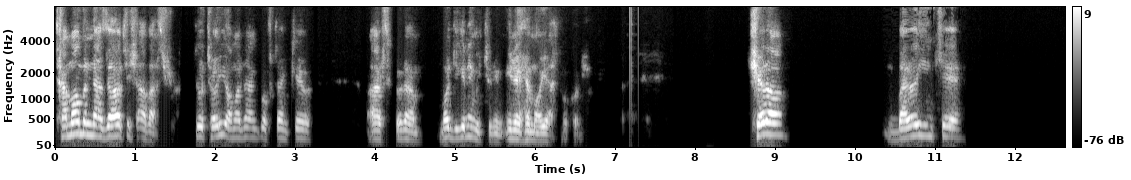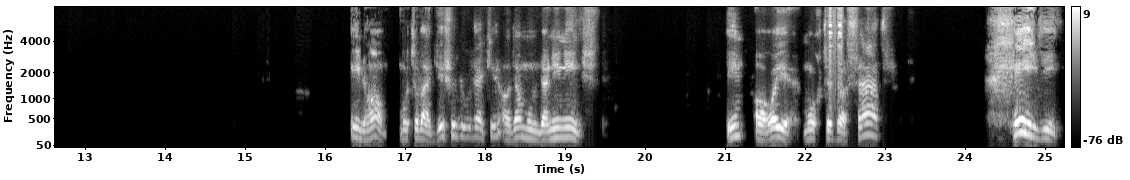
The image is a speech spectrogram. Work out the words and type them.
تمام نظراتش عوض شد. دوتایی آمدن گفتن که عرض کنم ما دیگه نمی‌تونیم اینو حمایت بکنیم. چرا؟ برای اینکه اینها متوجه شده بودن که این آدم موندنی نیست. این آقای مقتدا صدر خیلی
